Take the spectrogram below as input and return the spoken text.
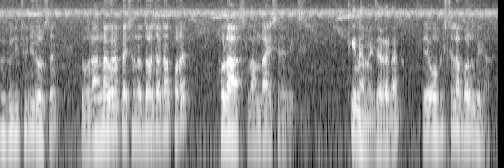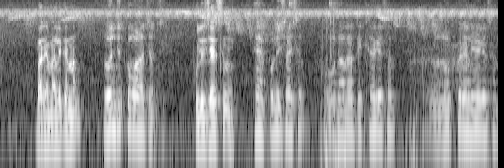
ওইগুলি চুরি করছে। তো রান্নাঘরের পেছনে দরজাটা পরে খোলা আসলো আমরা আইসে দেখছি। কি নাম এই জায়গাটা? এই অফিস টেলা বনবিহার। বাড়ির মালিকের নাম? রঞ্জিত কুমার আচার্য। পুলিশ আসেনি হ্যাঁ পুলিশ আইসেন ওনারা দেখে গেছেন নোট করে নিয়ে গেছেন।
